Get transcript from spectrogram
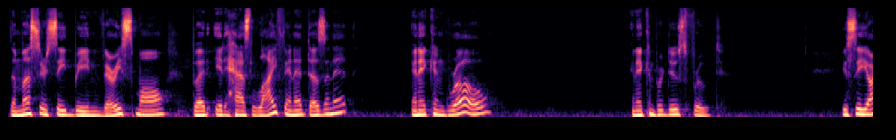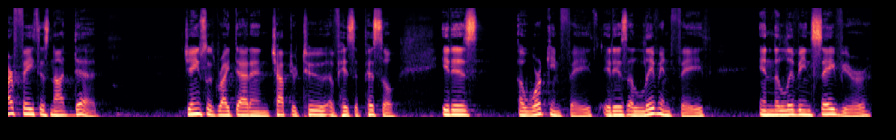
the mustard seed being very small, but it has life in it, doesn't it? And it can grow and it can produce fruit. You see, our faith is not dead. James would write that in chapter 2 of his epistle. It is a working faith, it is a living faith in the living Savior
